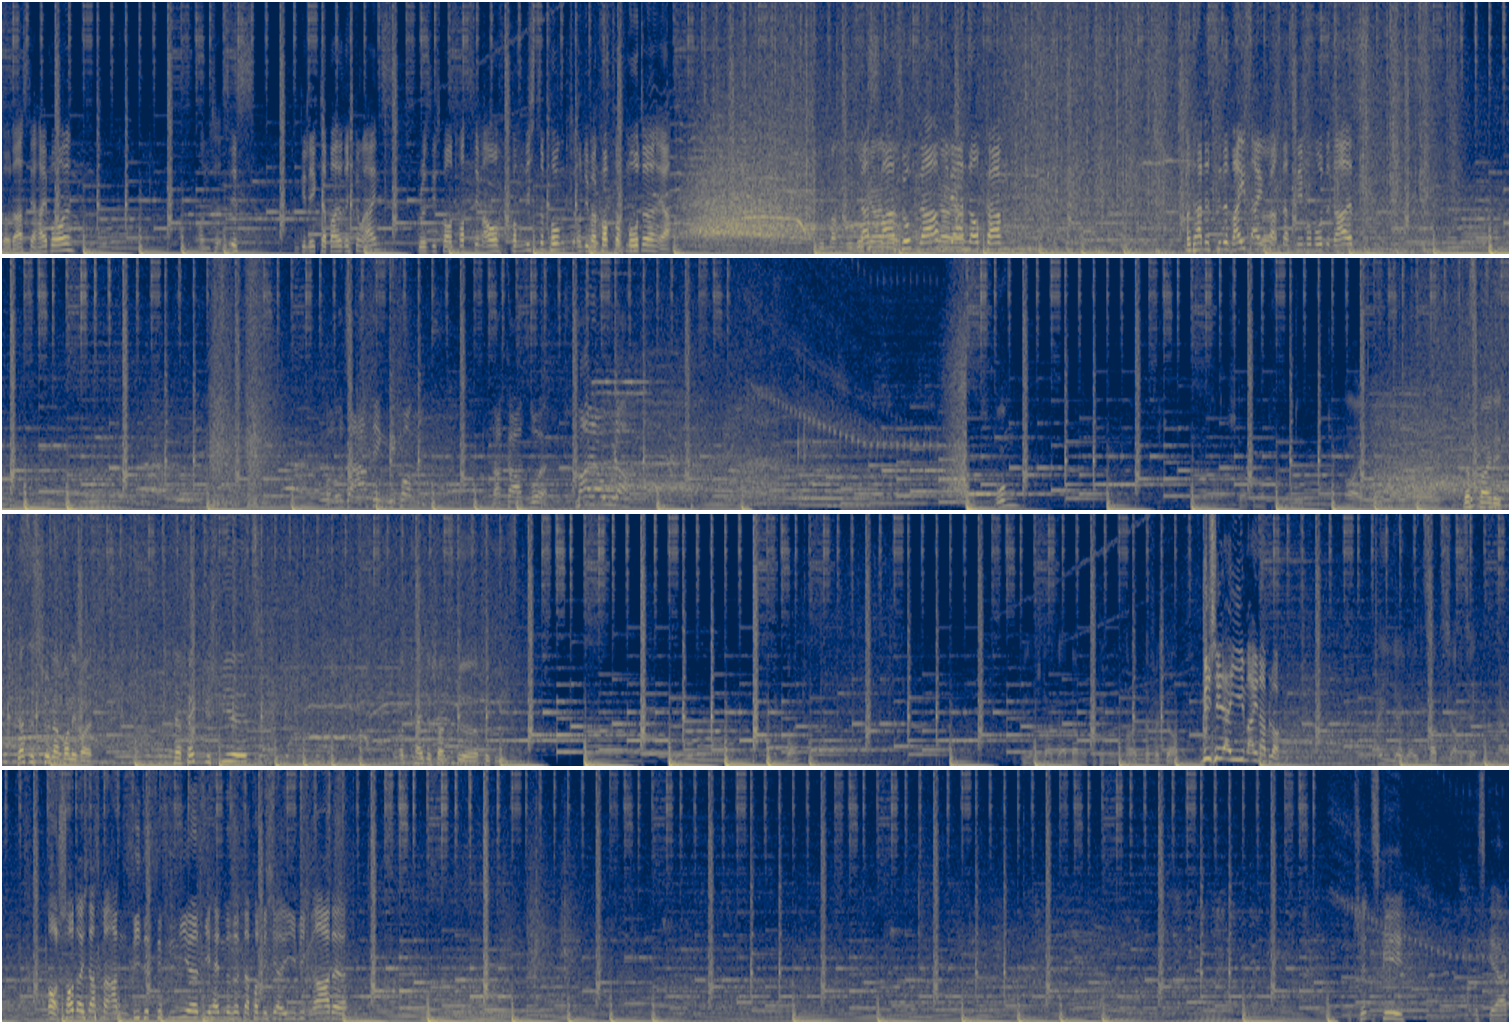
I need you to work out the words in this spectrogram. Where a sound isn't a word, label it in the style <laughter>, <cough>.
So, da ist der Highball. Und es ist ein gelegter Ball Richtung 1. Grizzlies bauen trotzdem auf, kommen nicht zum Punkt und über Kopf auf Mote, ja. So Das gerne. war so klar, Ja, wie der ja. Anlauf kam. Und Hannes Tille weiß einfach, dass Nemo Mote da ist. von Unterhaching gekommen nach Karlsruhe. Malaula. Ei. Das meine ich. Das ist schöner Volleyball. Perfekt gespielt. Und keine Chance für, für Gries. Wieder starke Annahme von dem. Perfekter. Michel Ayi im einer Block. Eieiei, 2018. Oh, schaut euch das mal an, wie diszipliniert die Hände sind da von Michel Ayi, wie gerade. Kaczynski, Hannes Gerg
